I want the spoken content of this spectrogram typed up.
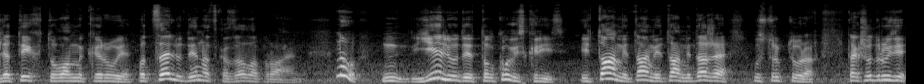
для тих, хто вами керує. Оце людина сказала правильно. Ну, є люди толкові скрізь. І там, і там, і там, і навіть у структурах. Так що, друзі,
